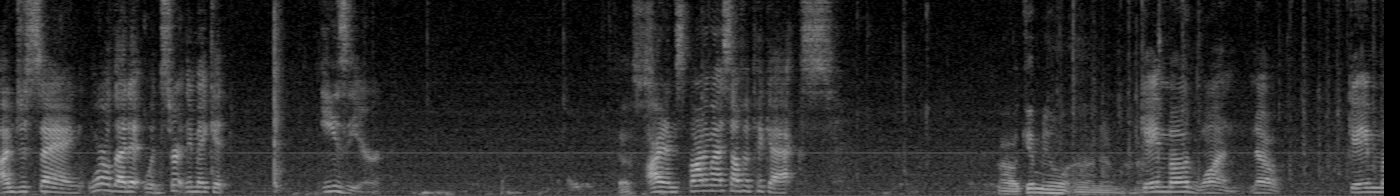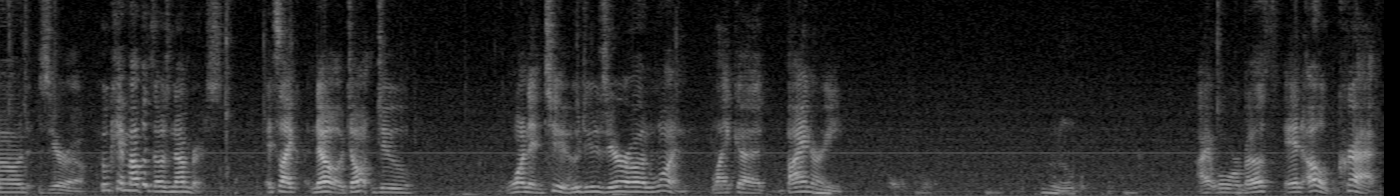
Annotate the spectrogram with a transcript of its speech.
I'm just saying, world edit would certainly make it easier. Yes. Alright, I'm spawning myself a pickaxe. Uh, oh, give me one. Oh, uh, never mind. Game mode 1. No. Game mode 0. Who came up with those numbers? It's like, no, don't do 1 and 2, do 0 and 1. Like a binary. I don't know. Alright, well, we're both in. Oh, crap.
